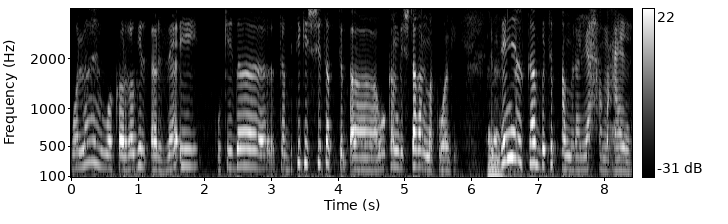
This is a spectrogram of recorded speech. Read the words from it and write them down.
والله هو كان راجل أرزاقي وكده كانت بتيجي الشتاء بتبقى هو كان بيشتغل مكواجي. تمام. الدنيا كانت بتبقى مريحة معاه.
